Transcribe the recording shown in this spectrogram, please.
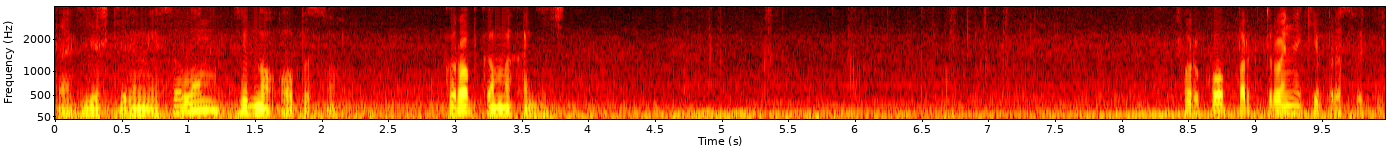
Так, є шкіряний салон, згідно опису. Коробка механічна. Форкоп, парктроніки присутні.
